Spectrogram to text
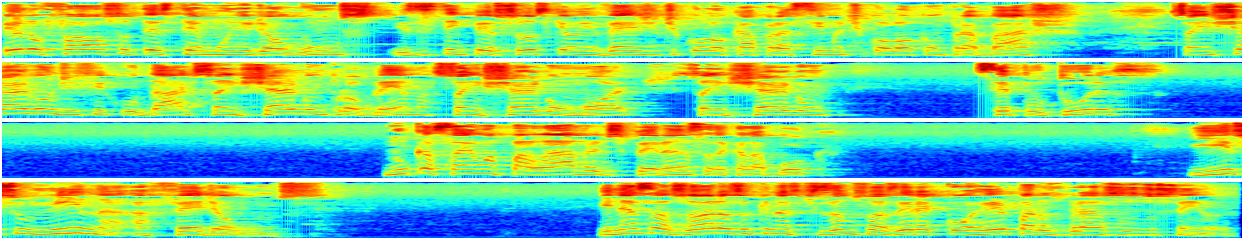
pelo falso testemunho de alguns, existem pessoas que ao invés de te colocar para cima, te colocam para baixo, só enxergam dificuldades, só enxergam problemas, só enxergam morte, só enxergam sepulturas. Nunca sai uma palavra de esperança daquela boca. E isso mina a fé de alguns. E nessas horas o que nós precisamos fazer é correr para os braços do Senhor,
